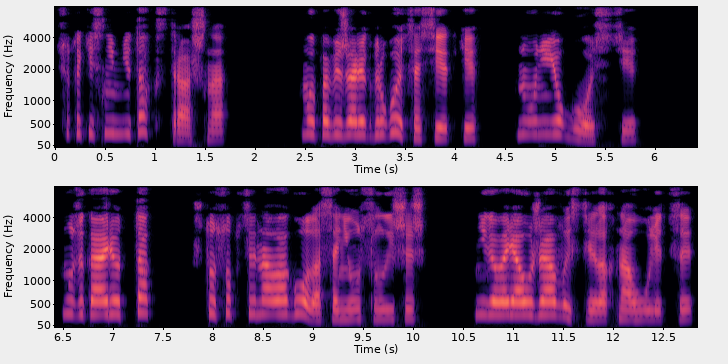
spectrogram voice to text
Все-таки с ним не так страшно. Мы побежали к другой соседке, но у нее гости. Музыка орет так, что собственного голоса не услышишь, не говоря уже о выстрелах на улице.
